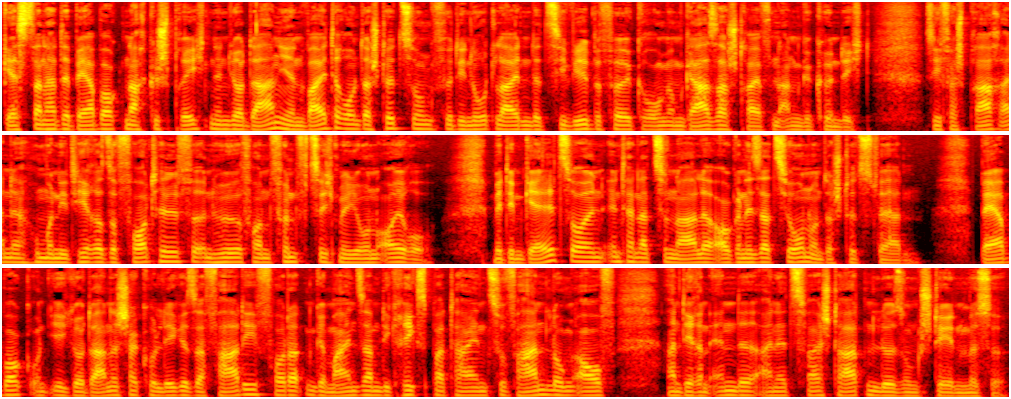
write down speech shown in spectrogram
Gestern hatte Baerbock nach Gesprächen in Jordanien weitere Unterstützung für die notleidende Zivilbevölkerung im Gazastreifen angekündigt. Sie versprach eine humanitäre Soforthilfe in Höhe von 50 Millionen Euro. Mit dem Geld sollen internationale Organisationen unterstützt werden. Baerbock und ihr jordanischer Kollege Safadi forderten gemeinsam die Kriegsparteien zu Verhandlungen auf, an deren Ende eine Zwei-Staaten-Lösung stehen müsse.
